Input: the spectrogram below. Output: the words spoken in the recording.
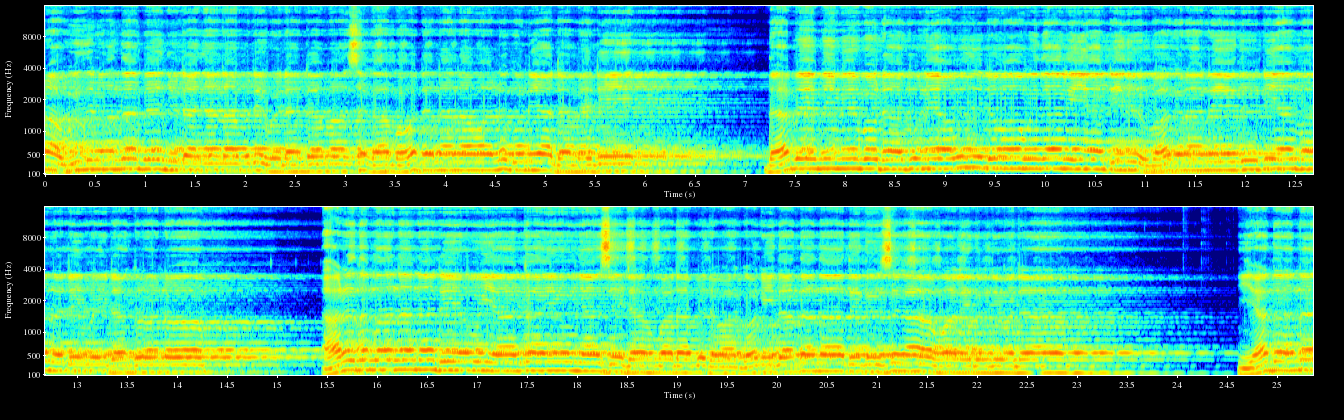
ဟာရဝိဇရတဘေညုတညာနာပရိဝေဒဓမ္မစက္ကဘောဓနာနာဝလုကုဏယဓမ္မေတိသဗ္ဗေမိမေဗုဒ္ဓဂုဏယဝိဇိတောဝိသလိယတိတုဘာဂရဏေတုတရားမရတိဝိဒကရဏောအာရသမနာနာတေယဝိယကာယောမြစေတံပါဒပိတဝဂောရိတသတ္တသေတုစကဝါလေတုဒီဝဒံယတနာ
